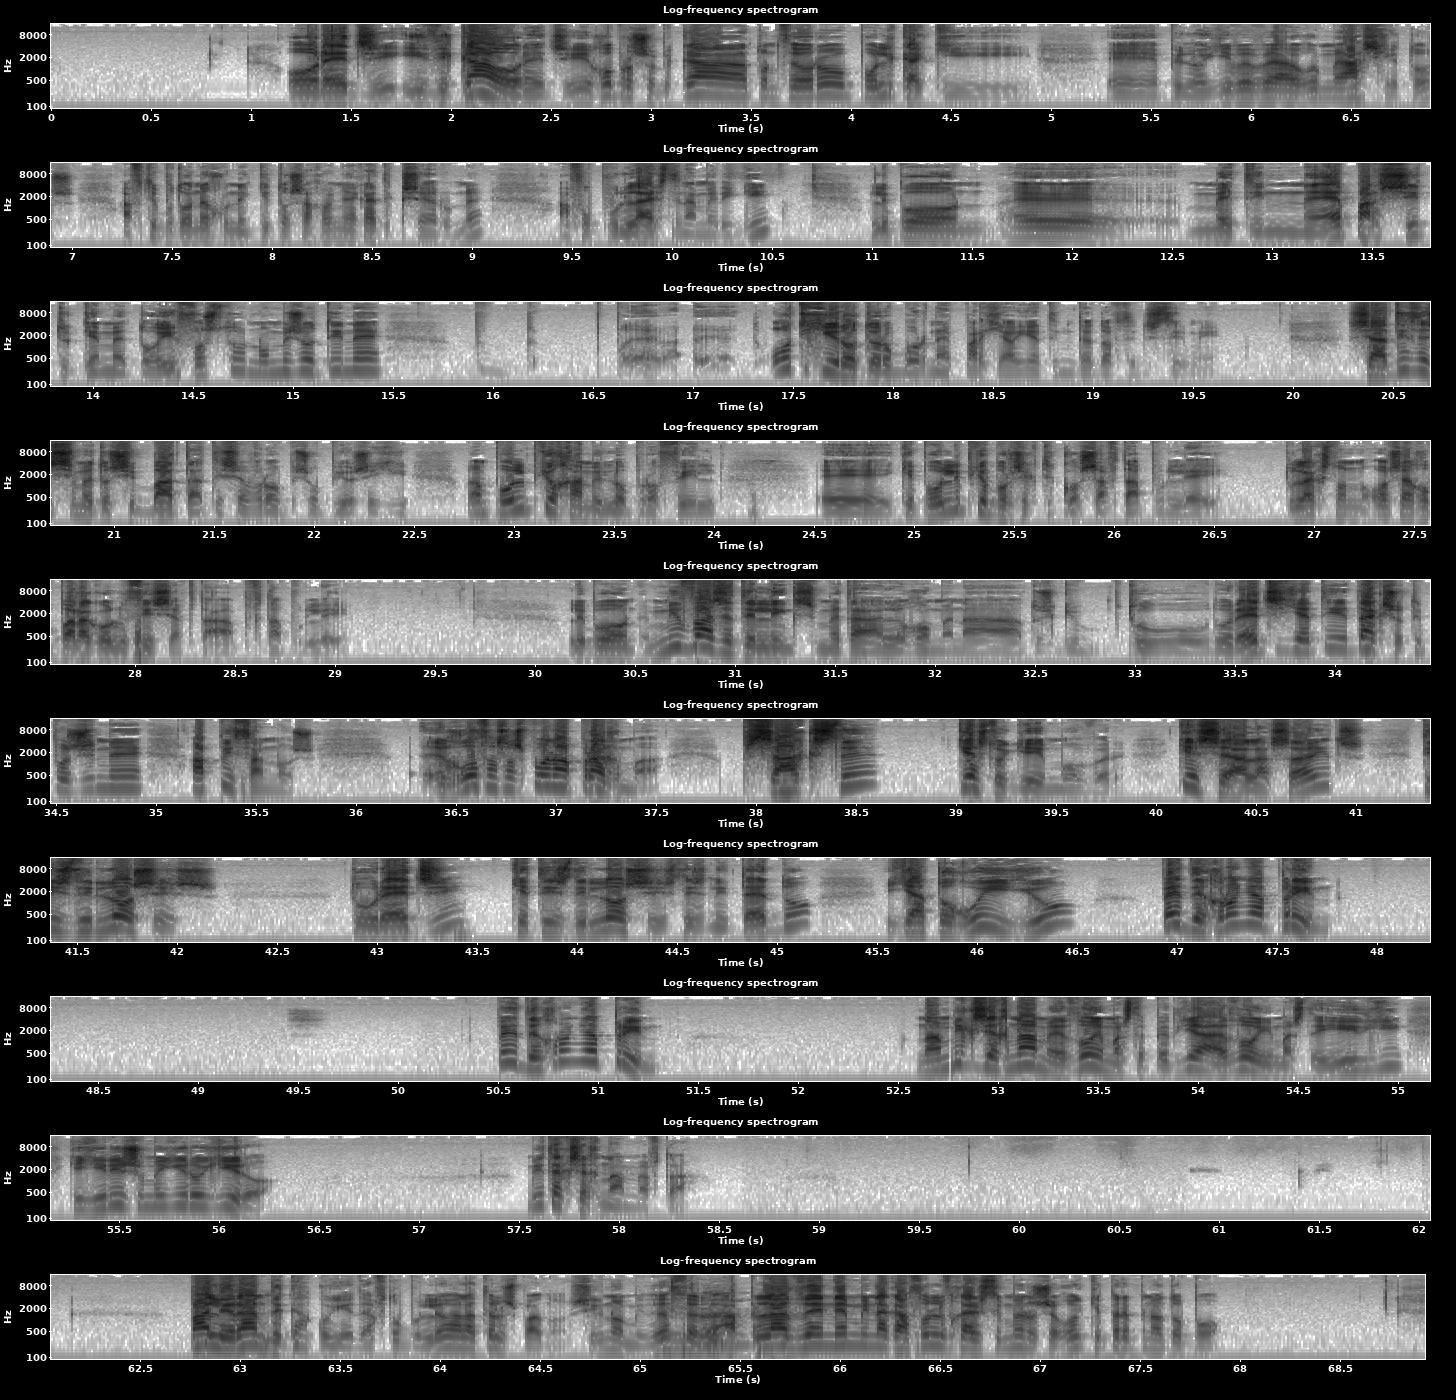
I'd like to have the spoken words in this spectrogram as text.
Ο Reggie, ειδικά ο Reggie, εγώ προσωπικά τον θεωρώ πολύ κακή ε, επιλογή. Βέβαια, εγώ είμαι άσχετος. Αυτοί που τον έχουν εκεί τόσα χρόνια κάτι ξέρουν, αφού πουλάει στην Αμερική. Λοιπόν, ε, με την έπαρσή του και με το ύφος του, νομίζω ότι είναι ε, ε, ό,τι χειρότερο μπορεί να υπάρχει για την Nintendo αυτή τη στιγμή. Σε αντίθεση με το συμπάτα της Ευρώπης, ο οποίος έχει ένα πολύ πιο χαμηλό προφίλ ε, και πολύ πιο προσεκτικό σε αυτά που λέει. Τουλάχιστον όσα έχω παρακολουθήσει αυτά, από αυτά που λέει. Λοιπόν, μην βάζετε links με τα λεγόμενα του, του, του Reggie γιατί εντάξει, ο τύπος είναι απίθανος. Εγώ θα σας πω ένα πράγμα. Ψάξτε και στο Game Over και σε άλλα sites τις δηλώσεις του Reggie και τις δηλώσεις της Nintendo για το Wii U 5 χρόνια πριν. 5 χρόνια πριν. Να μην ξεχνάμε, εδώ είμαστε παιδιά, εδώ είμαστε οι ίδιοι και γυρίζουμε γύρω γύρω. Μην τα ξεχνάμε αυτά. Πάλι ράντεκ ακούγεται αυτό που λέω, αλλά τέλος πάντων. Συγγνώμη, δεν θέλω. Απλά δεν έμεινα καθόλου ευχαριστημένος εγώ και πρέπει να το πω.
